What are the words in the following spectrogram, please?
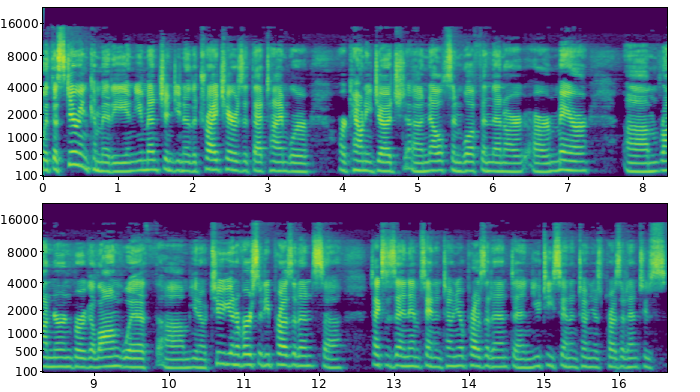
with the steering committee. And you mentioned, you know, the tri chairs at that time were our county judge, uh, Nelson Wolff, and then our, our mayor, um, Ron Nirenberg, along with, um, you know, two university presidents, uh, Texas A&M San Antonio president and UT San Antonio's president, who's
